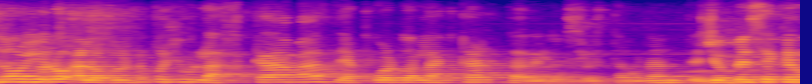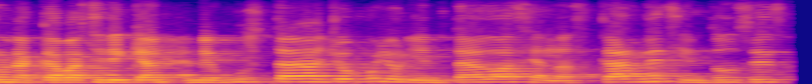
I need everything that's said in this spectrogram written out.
no, yo lo, a lo que por ejemplo, las cavas de acuerdo a la carta de los restaurantes. Yo pensé que era una cava así de que me gusta, yo voy orientado hacia las carnes y entonces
